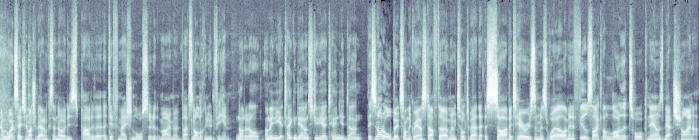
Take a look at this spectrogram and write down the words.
No, we won't say too much about him because I know it is part of a, a defamation lawsuit at the moment, but it's not looking good for him. Not at all. I mean, you get taken down on Studio 10, you're done. It's not all boots on the ground stuff, though. I mean, we talked about that, the cyber terrorism as well. I mean, it feels like a lot of the talk now is about China.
